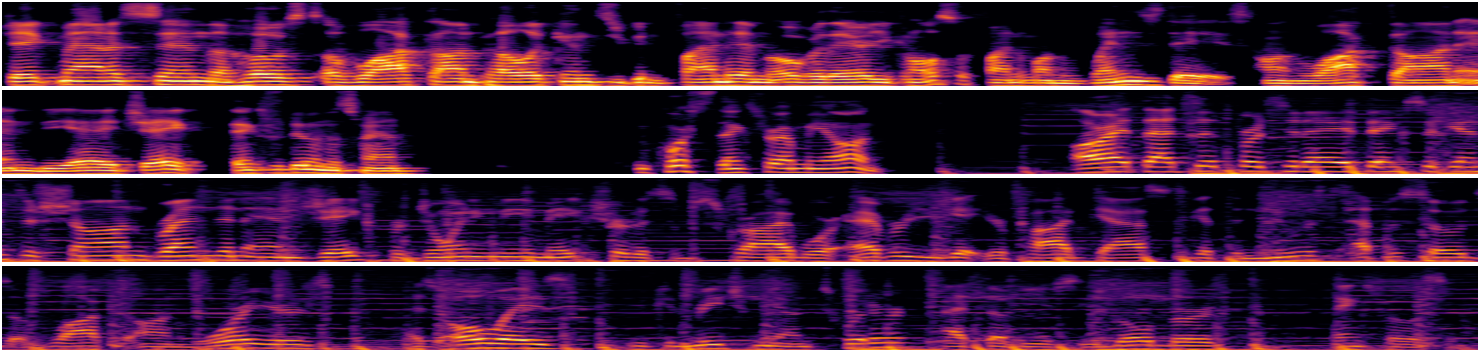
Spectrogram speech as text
Jake Madison, the host of Locked On Pelicans, you can find him over there. You can also find him on Wednesdays on Locked On NBA. Jake, thanks for doing this, man. Of course, thanks for having me on. All right, that's it for today. Thanks again to Shawn, Brendon, and Jake for joining me. Make sure to subscribe wherever you get your podcasts to get the newest episodes of Locked On Warriors. As always, you can reach me on Twitter at WC Goldberg. Thanks for listening.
